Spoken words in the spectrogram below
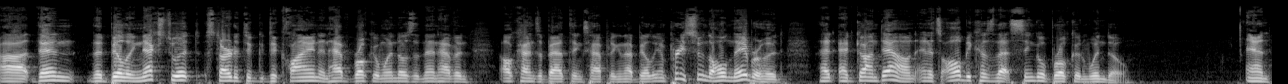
Uh, then the building next to it started to decline and have broken windows, and then having all kinds of bad things happening in that building. And pretty soon the whole neighborhood had, had gone down, and it's all because of that single broken window. And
